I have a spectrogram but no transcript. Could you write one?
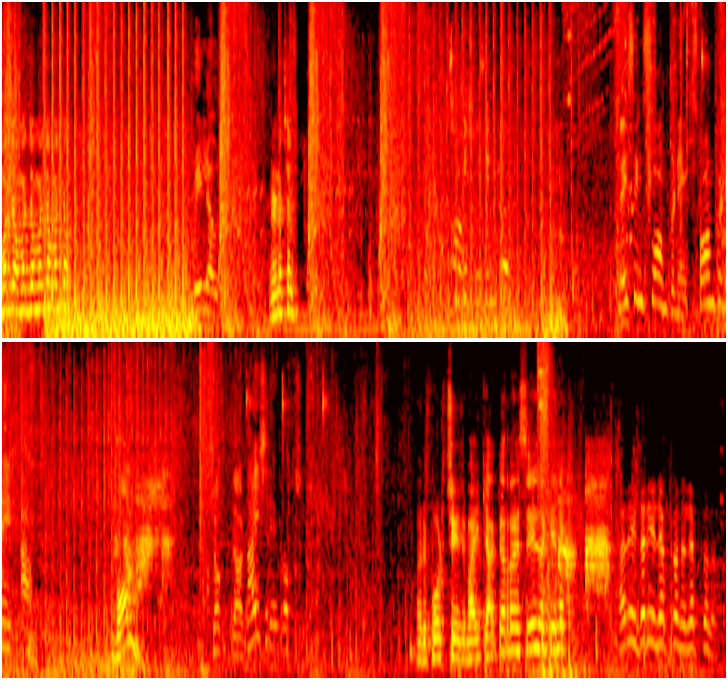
मत जाओ मत जाओ मत जाओ मत जाओ। रीलोड रेना चल। Placing swarm grenade swarm grenade out bomb चक डार नाइस रे ब्रॉक्सी रिपोर्ट चेंज भाई क्या कर रहा है? सेज अकेले। अरे इधर ही लेफ़्ट कोने लेफ़्ट कोने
